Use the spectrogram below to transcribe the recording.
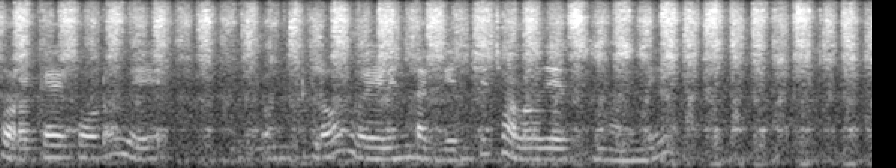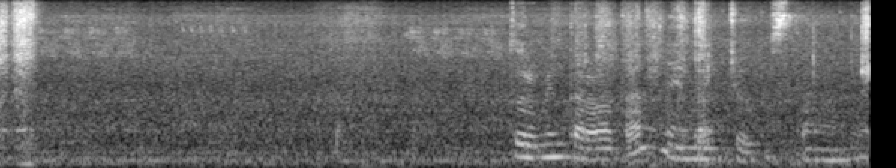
సొరకాయ కూడా వే ఒంటిలో వేడిని తగ్గించి చలవ చేస్తుందండి. తురిమిన తర్వాత నేను మీకు చూపిస్తానండి.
